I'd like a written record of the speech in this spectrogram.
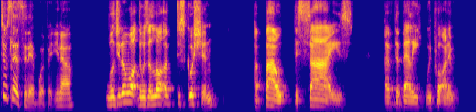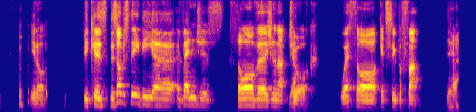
too sensitive with it? You know. Well, do you know what? There was a lot of discussion about the size of the belly we put on him. you know, because there's obviously the uh, Avengers Thor version of that yeah. joke where Thor gets super fat. Yeah.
